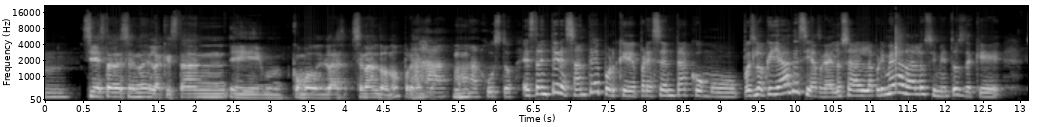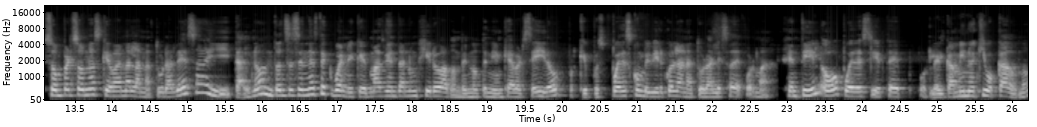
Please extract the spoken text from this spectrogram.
Sí, está la escena en la que están eh, como la, cenando, ¿no? Por ejemplo. Ajá, ajá, justo. Está interesante porque presenta como, pues lo que ya decías, Gael, o sea, la primera da los cimientos de que son personas que van a la naturaleza y tal, ¿no? Entonces en este, bueno, y que más bien dan un giro a donde no tenían que haberse ido, porque pues puedes convivir con la naturaleza de forma gentil o puedes irte por el camino equivocado, ¿no?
